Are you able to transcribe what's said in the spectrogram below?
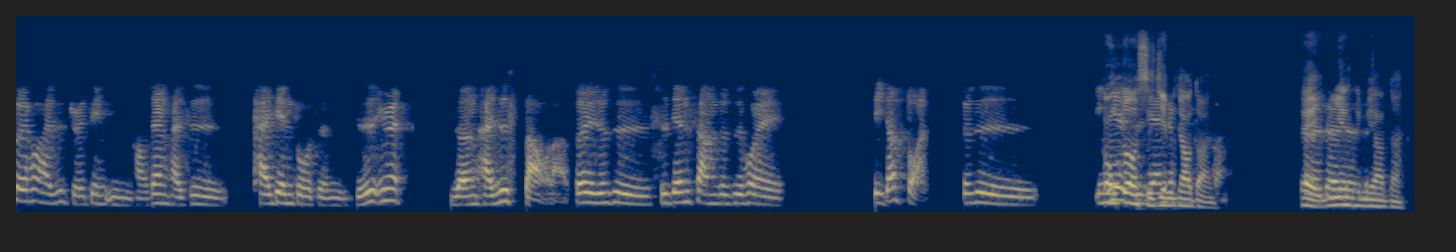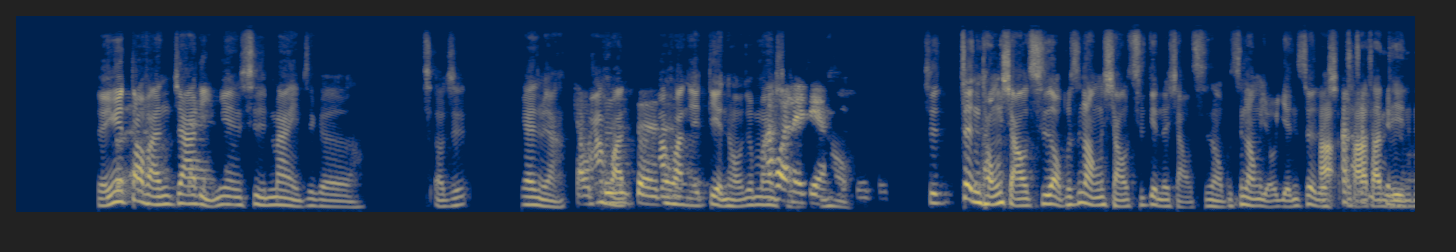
最后还是决定，嗯，好像还是开店做生意，只是因为人还是少了，所以就是时间上就是会比较短，就是工作时间比较短，对，营业时间比较短，对，因为道凡家里面是卖这个小吃，应该怎么样？阿环阿环的店哦，就卖阿环的店哦。是正统小吃哦，不是那种小吃店的小吃哦，不是那种有颜色的茶餐厅。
